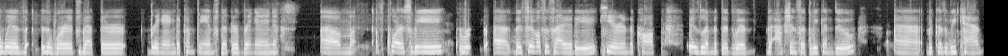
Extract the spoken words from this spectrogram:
with the words that they're bringing, the campaigns that they're bringing. Um, of course, we, uh, the civil society here in the COP is limited with the actions that we can do uh, because we can't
